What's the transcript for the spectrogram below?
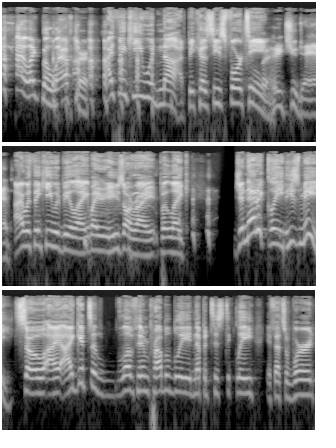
I like the laughter. I think he would not because he's 14. I hate you, Dad. I would think he would be like, he's all right, but like genetically, he's me. So I, I get to love him probably nepotistically, if that's a word.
